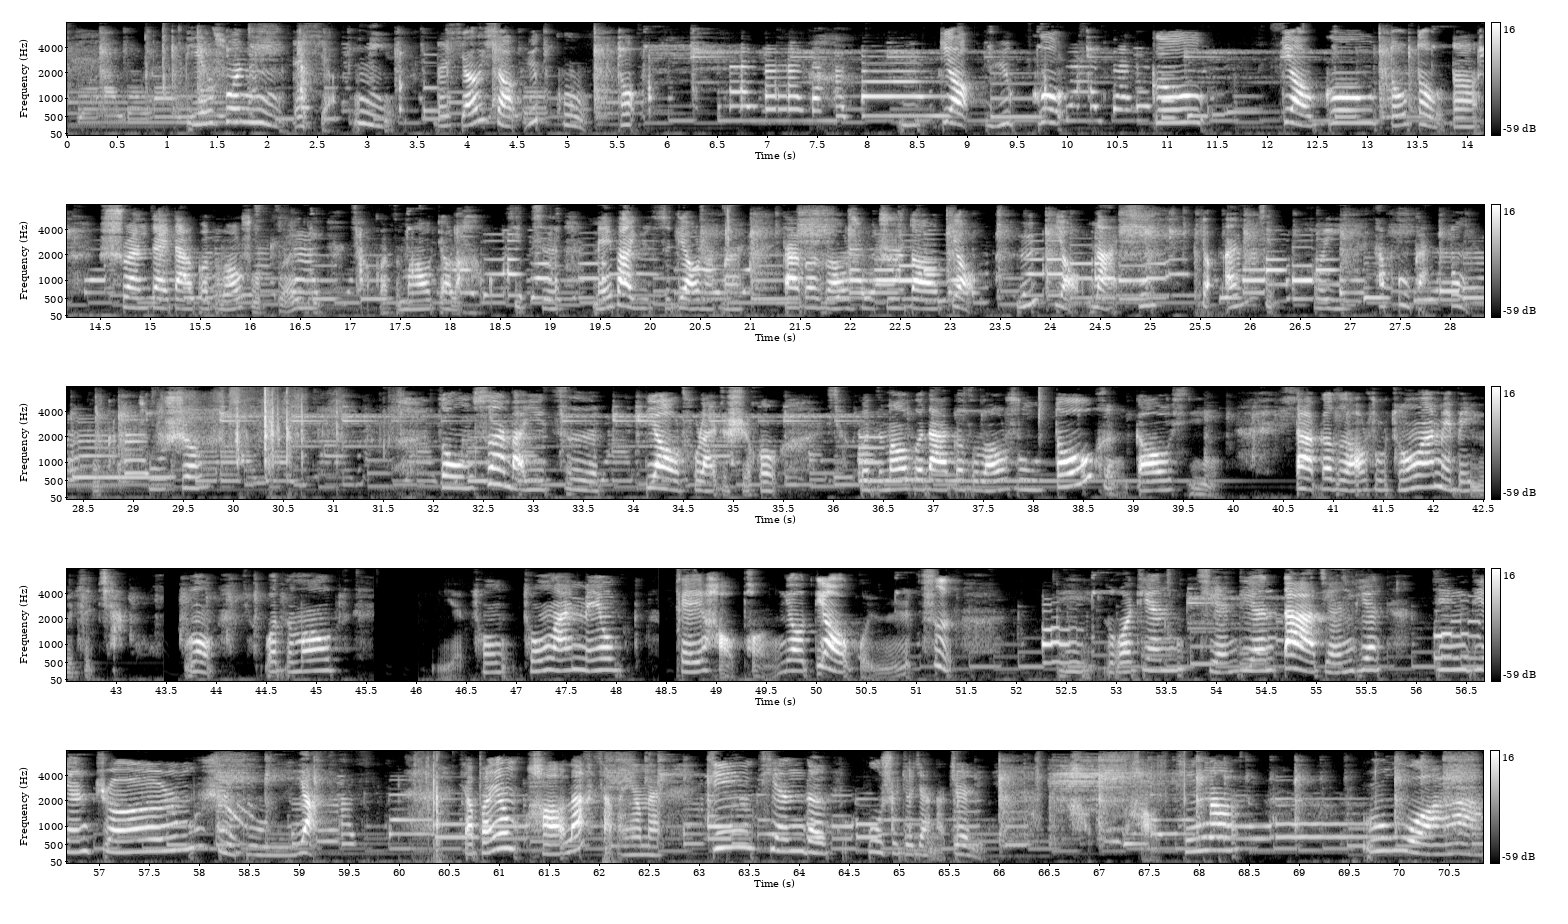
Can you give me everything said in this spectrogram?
别说你的小你的小小鱼骨头，钓鱼钩钩钓钩抖抖的拴在大个子老鼠嘴里，小个子猫钓了好几次没把鱼刺钓上来。大个子老鼠知道钓鱼要耐心，要安静。所以它不敢动，不敢出声。总算把一次钓出来的时候，个子猫和大个子老鼠都很高兴。大个子老鼠从来没被鱼刺卡过，小个子猫也从从来没有给好朋友钓过鱼刺。比昨天、前天、大前天。今天真是不一样，小朋友好了，小朋友们，今天的故事就讲到这里，行吗？如果啊。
